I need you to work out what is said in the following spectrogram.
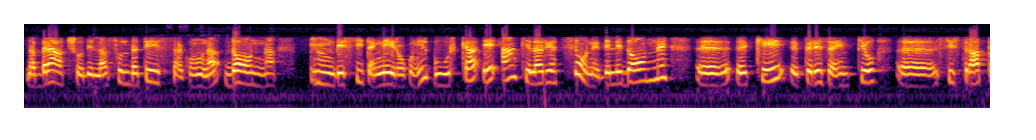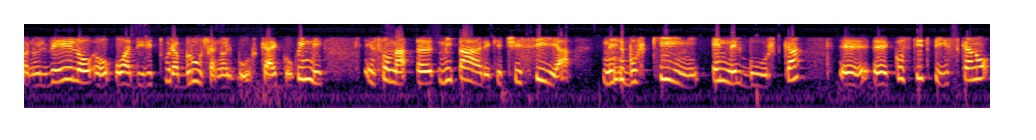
l'abbraccio della soldatessa con una donna vestita in nero con il burka e anche la reazione delle donne eh, eh, che eh, per esempio eh, si strappano il velo o, o, addirittura bruciano il burka. Ecco, quindi insomma eh, mi pare che ci sia nel burkini e nel burka costituiscano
